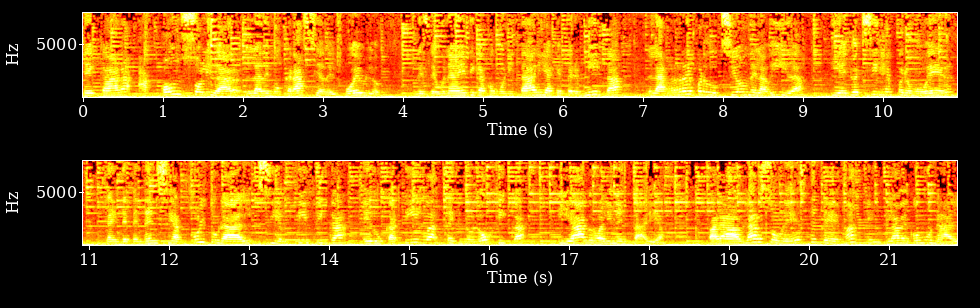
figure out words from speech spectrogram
de cara a consolidar la democracia del pueblo, desde una ética comunitaria que permita la reproducción de la vida y ello exige promover la independencia cultural, científica, educativa, tecnológica y agroalimentaria. Para hablar sobre este tema en clave comunal,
